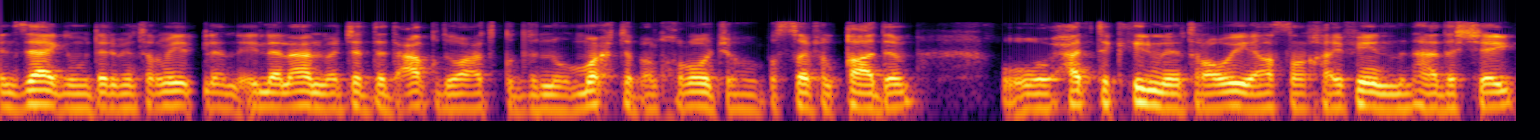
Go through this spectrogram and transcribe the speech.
إنزاجي مدرب إنتر ميلان إلى الآن ما جدد عقده. وأعتقد إنه محتمل خروجه بالصيف القادم. وحتى كثير من التراويه أصلا خايفين من هذا الشيء.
